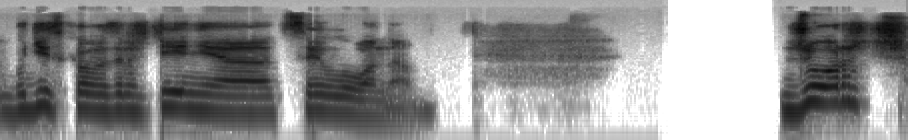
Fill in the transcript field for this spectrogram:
буддийского возрождения Цейлона. Джордж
